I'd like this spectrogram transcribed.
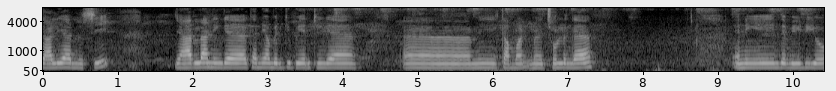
ஜாலியாக இருந்துச்சு. யாரெல்லாம் நீங்கள் கன்னியாகுமரிக்கு போயிருக்கீங்க? நீ கமெண்ட் சொல்லுங்கள் நீ இந்த வீடியோ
